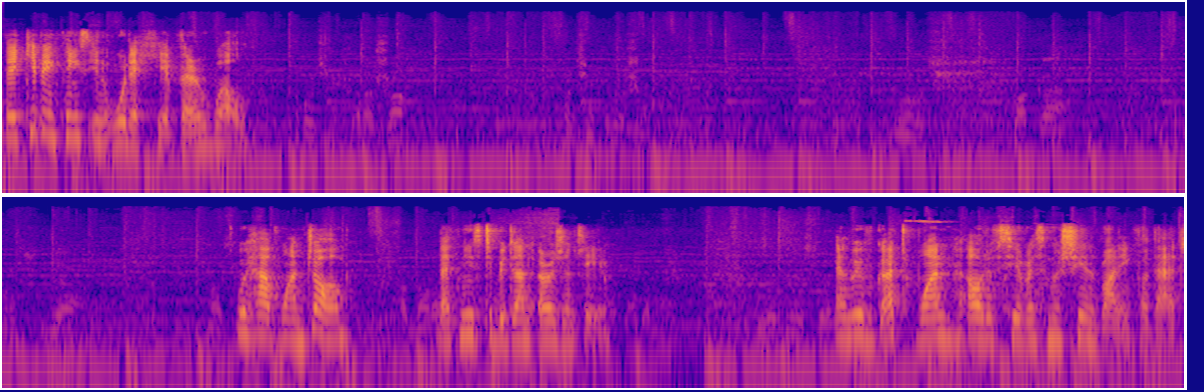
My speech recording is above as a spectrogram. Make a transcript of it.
They're keeping things in order here very well. We have one job that needs to be done urgently and we've got one out of series machine running for that.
